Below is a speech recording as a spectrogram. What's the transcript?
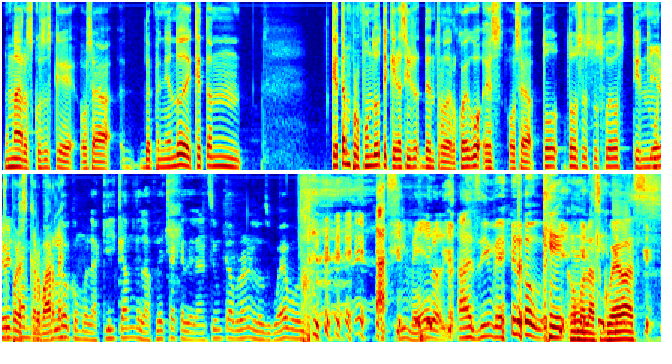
una de las cosas que, o sea, dependiendo de qué tan qué tan profundo te quieras ir dentro del juego, es, o sea, to- todos estos juegos tienen Quiero mucho ir para tan escarbarle. como la kill cam de la flecha que le lancé un cabrón en los huevos. así mero. Así mero, güey. que- Como las cuevas.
